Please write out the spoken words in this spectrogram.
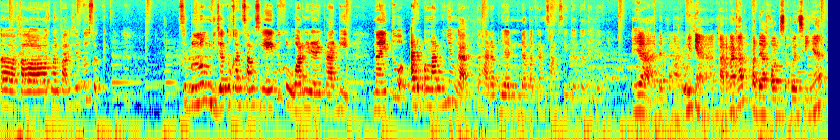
eh, kalau Hotman Paris itu se- sebelum dijatuhkan sanksinya itu keluar nih dari Pradi. Nah itu ada pengaruhnya nggak terhadap dia mendapatkan sanksi itu atau tidak? Ya, ada pengaruhnya. Karena kan pada konsekuensinya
